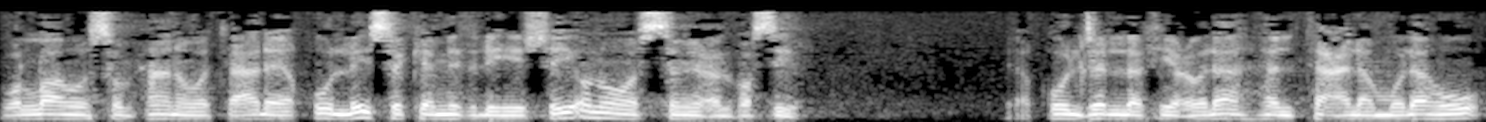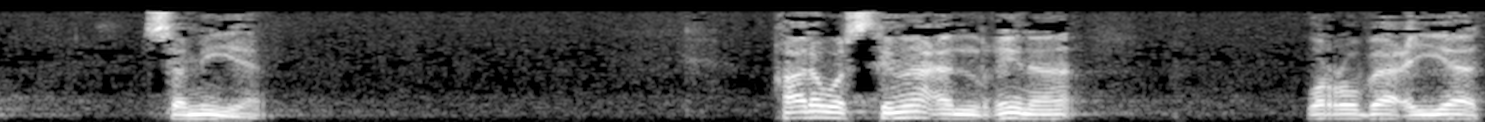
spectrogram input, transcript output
والله سبحانه وتعالى يقول ليس كمثله شيء وهو السميع البصير. يقول جل في علاه هل تعلم له سميا؟ قال واستماع الغنى والرباعيات.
